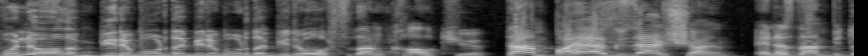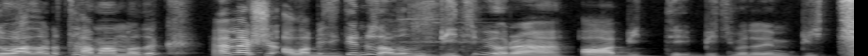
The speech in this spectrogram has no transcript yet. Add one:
Bu ne oğlum? Biri burada biri burada biri ortadan kalkıyor. Tamam baya güzel şu an. En azından bir duvarları tamamladık. Hemen şu alabildiklerimizi alalım. Bitmiyor ha. Aa bitti. Bitmedi dedim bitti.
